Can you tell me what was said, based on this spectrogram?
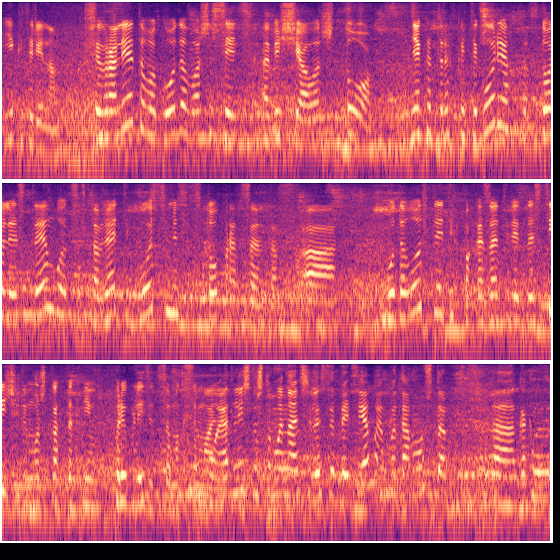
Екатерина, в феврале этого года ваша сеть обещала, что в некоторых категориях доля СТМ будет составлять 80-100%. А удалось ли этих показателей достичь или может как-то к ним приблизиться максимально? Ой, отлично, что мы начали с этой темы, потому что, э, как, э,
